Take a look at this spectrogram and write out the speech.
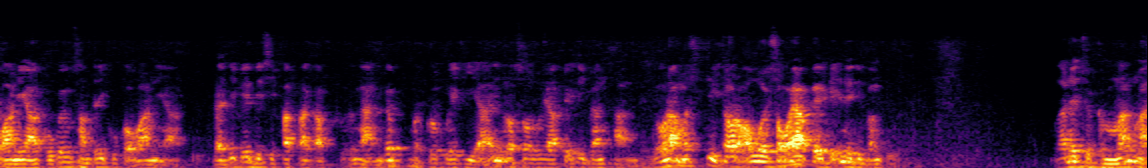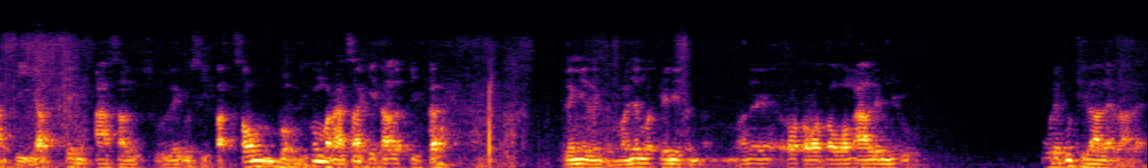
wani aku, kue santriku kok wani aku. Berarti kue di sifat takabur nganggep mergo kue kiai rasa apik di bang santri. Ora mesti cara Allah iso apik ini di bang Lalu jogeman maksiat asal usulnya itu sifat sombong. Itu merasa kita lebih baik. Lengi-lengi, makanya begini tentang. Mana rata-rata wong alim itu. Itu dilalek-lalek.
